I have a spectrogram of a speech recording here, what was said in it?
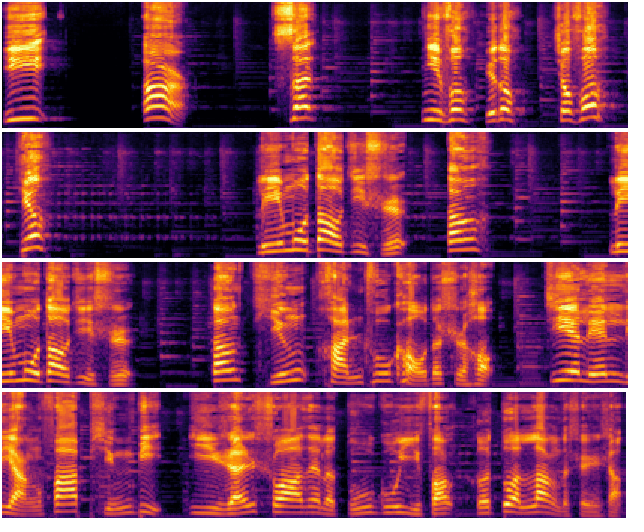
一、二、三，聂风别动，小风停。李牧倒计时，当。李牧倒计时，当“停”喊出口的时候，接连两发屏蔽已然刷在了独孤一方和段浪的身上。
